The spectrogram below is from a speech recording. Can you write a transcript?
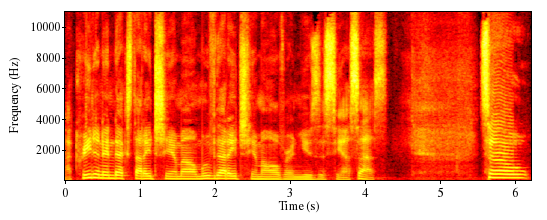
uh, create an index.html, move that HTML over and use the CSS. So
